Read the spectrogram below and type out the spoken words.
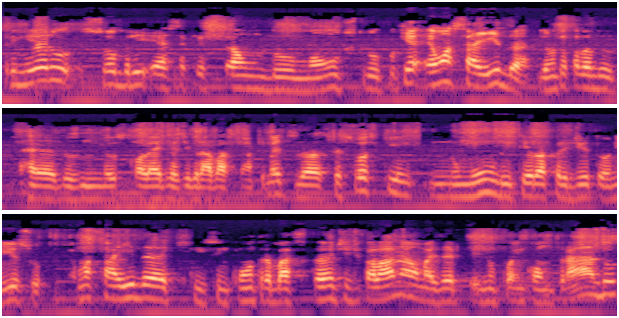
Primeiro, sobre essa questão do monstro, porque é uma saída, eu não estou falando é, dos meus colegas de gravação aqui, mas das pessoas que no mundo inteiro acreditam nisso, é uma saída que se encontra bastante de falar, não, mas é, ele não foi encontrado,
